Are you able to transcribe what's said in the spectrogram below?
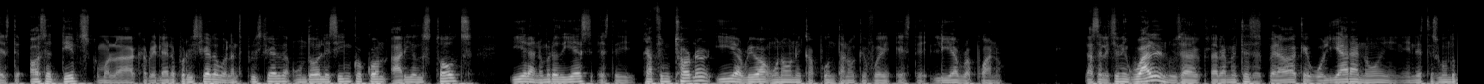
este, Osset Dips como la carrilera por izquierda, volante por izquierda, un doble 5 con Ariel Stoltz y la número 10, este, Catherine Turner y arriba una única punta, ¿no? Que fue este, Lia Rapuano. La selección igual, o sea, claramente se esperaba que goleara, ¿no? En, este segundo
